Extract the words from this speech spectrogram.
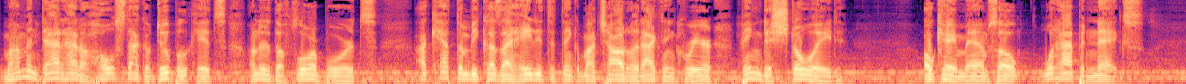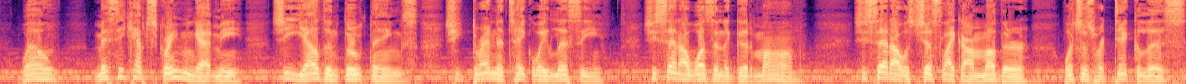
mom and dad had a whole stack of duplicates under the floorboards. I kept them because I hated to think of my childhood acting career being destroyed. Okay, ma'am, so what happened next? Well, Missy kept screaming at me. She yelled and threw things. She threatened to take away Lissy. She said I wasn't a good mom. She said I was just like our mother, which was ridiculous.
